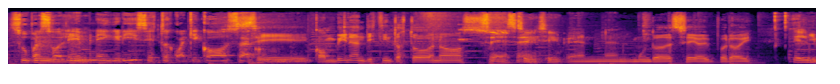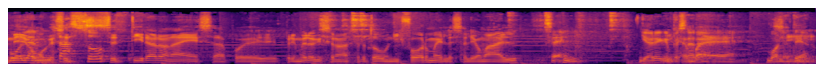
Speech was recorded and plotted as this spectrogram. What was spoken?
Súper Mm, solemne, gris, esto es cualquier cosa. Sí, combinan distintos tonos con- sí, sí. Sí, sí. en el mundo de SEO hoy por hoy. El y medio como que se, se tiraron a esa, pues primero quisieron hacer todo uniforme, le salió mal. Sí. Mm. Y ahora hay que empezar a "Bueno, volatear. sí".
